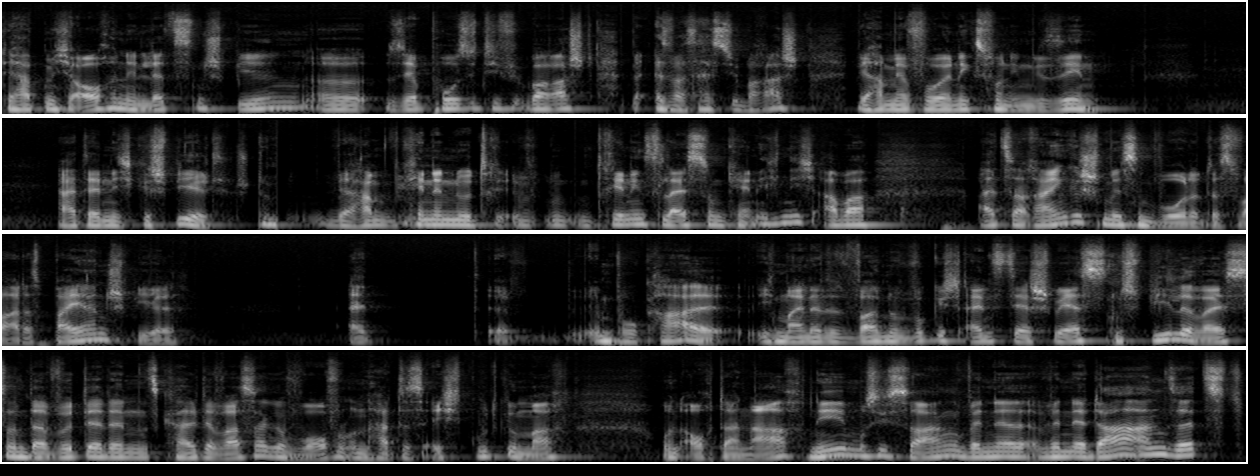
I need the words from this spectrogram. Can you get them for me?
der hat mich auch in den letzten Spielen äh, sehr positiv überrascht. Also was heißt überrascht? Wir haben ja vorher nichts von ihm gesehen. Er hat ja nicht gespielt. Stimmt. Wir haben, kennen ja nur Tra Trainingsleistung kenne ich nicht, aber als er reingeschmissen wurde, das war das Bayern-Spiel. Äh, äh, Im Pokal. Ich meine, das war nur wirklich eins der schwersten Spiele, weißt du, und da wird er dann ins kalte Wasser geworfen und hat es echt gut gemacht. Und auch danach, nee, muss ich sagen, wenn er, wenn er da ansetzt,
